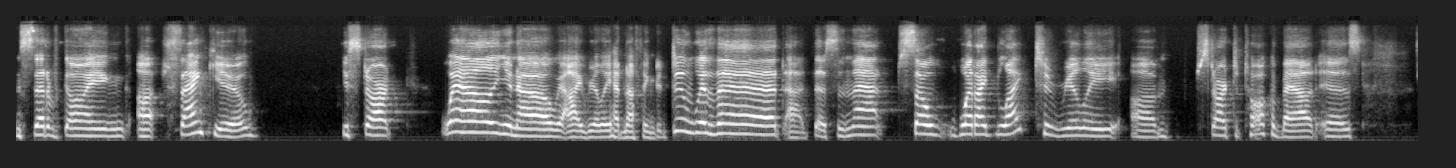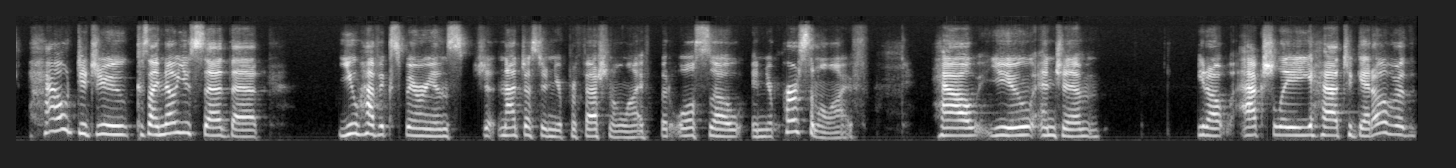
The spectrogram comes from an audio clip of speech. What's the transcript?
instead of going uh, thank you you start, well, you know, I really had nothing to do with it, uh, this and that. So, what I'd like to really um, start to talk about is how did you, because I know you said that you have experience not just in your professional life, but also in your personal life, how you and Jim you know, actually had to get over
